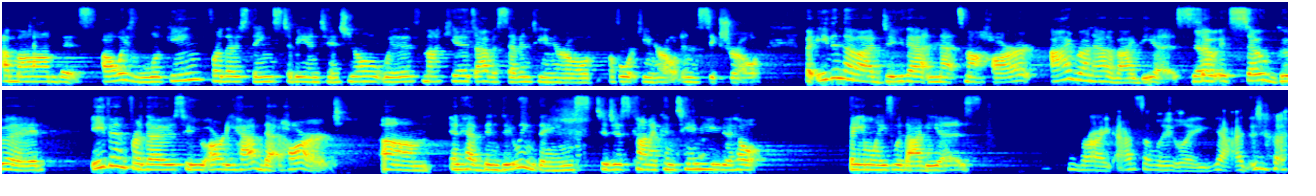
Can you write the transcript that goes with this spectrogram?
a mom that's always looking for those things to be intentional with my kids. I have a 17 year old, a 14 year old, and a six year old. But even though I do that and that's my heart, I run out of ideas. Yeah. So it's so good, even for those who already have that heart um, and have been doing things to just kind of continue to help families with ideas. Right, absolutely. Yeah, I,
